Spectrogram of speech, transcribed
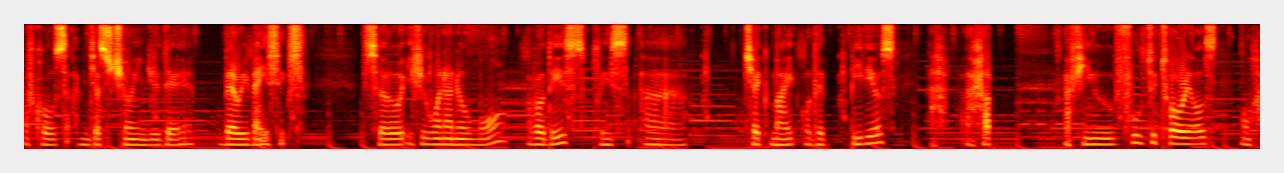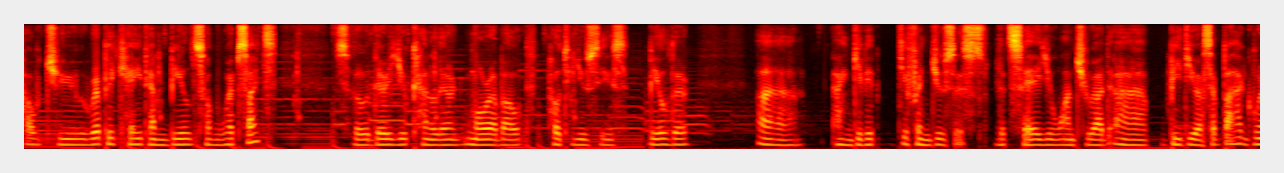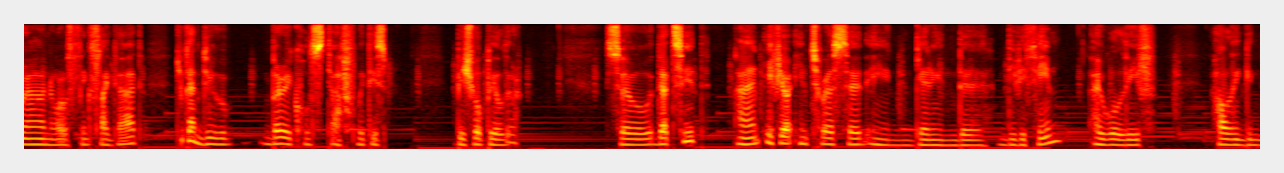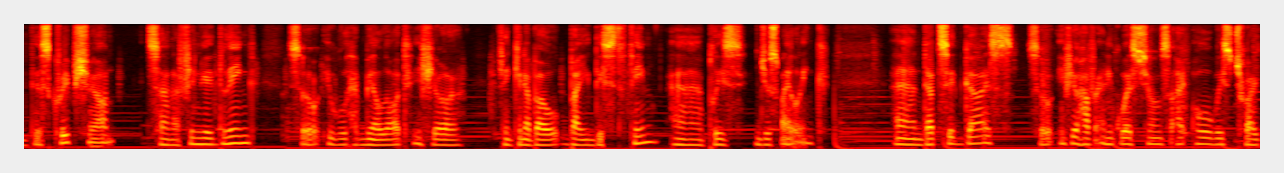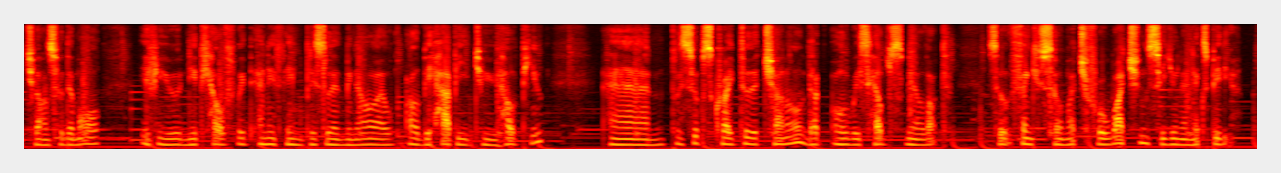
Of course, I'm just showing you the very basics. So if you want to know more about this, please uh, check my other videos. I have a few full tutorials on how to replicate and build some websites. So there you can learn more about how to use this builder uh, and give it different uses. Let's say you want to add a video as a background or things like that. You can do very cool stuff with this visual builder. So that's it. And if you're interested in getting the Divi theme, I will leave a link in the description. It's an affiliate link, so it will help me a lot if you're thinking about buying this theme. Uh, please use my link. And that's it, guys. So if you have any questions, I always try to answer them all. If you need help with anything, please let me know. I'll, I'll be happy to help you. And please subscribe to the channel. That always helps me a lot. So thank you so much for watching. See you in the next video.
